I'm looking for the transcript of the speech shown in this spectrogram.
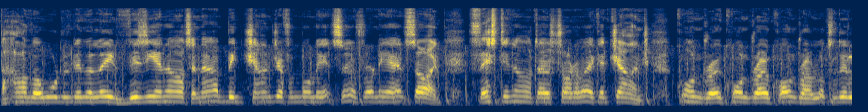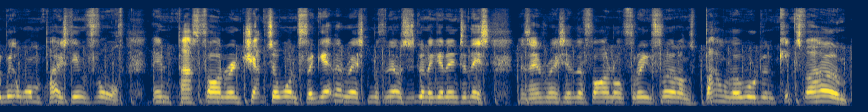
Woodland in the lead. Visionata now, big challenger from Moonlit Surfer on the outside. Festinato's trying to make a challenge. Quandro, Quandro, Quandro looks a little bit one-paced in fourth. Then Pathfinder in Chapter 1. Forget the rest. Nothing else is going to get into this as they race in the final three furlongs. The Woodland kicks for home.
